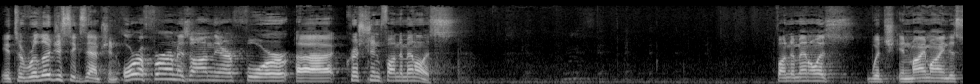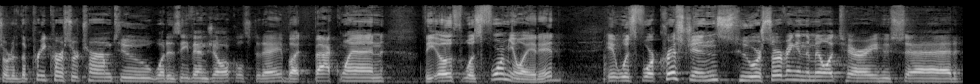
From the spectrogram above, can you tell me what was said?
It's a religious exemption. Or affirm is on there for uh, Christian fundamentalists. Fundamentalists, which in my mind is sort of the precursor term to what is evangelicals today, but back when the oath was formulated, it was for Christians who were serving in the military who said,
